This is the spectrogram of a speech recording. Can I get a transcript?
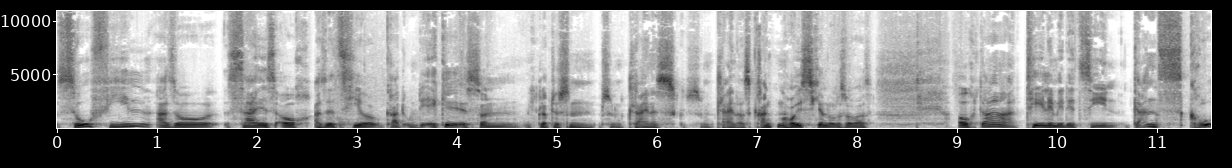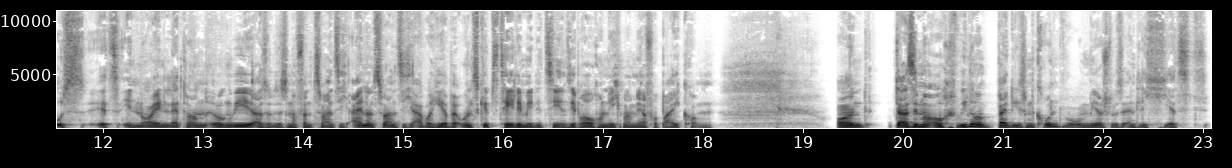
so viel, also sei es auch, also jetzt hier gerade um die Ecke ist so ein, ich glaube, das ist ein, so ein kleines, so ein kleines Krankenhäuschen oder sowas. Auch da Telemedizin, ganz groß jetzt in neuen Lettern irgendwie, also das ist noch von 2021, aber hier bei uns gibt's Telemedizin. Sie brauchen nicht mal mehr vorbeikommen. Und da sind wir auch wieder bei diesem Grund, warum wir schlussendlich jetzt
